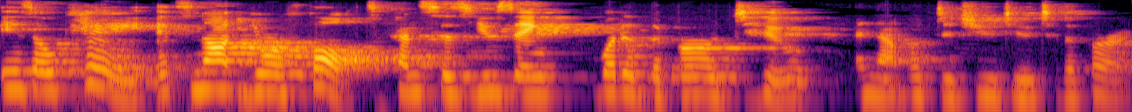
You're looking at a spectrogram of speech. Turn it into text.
is okay. It's not your fault. Hence his using, what did the bird do? And not what did you do to the bird?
